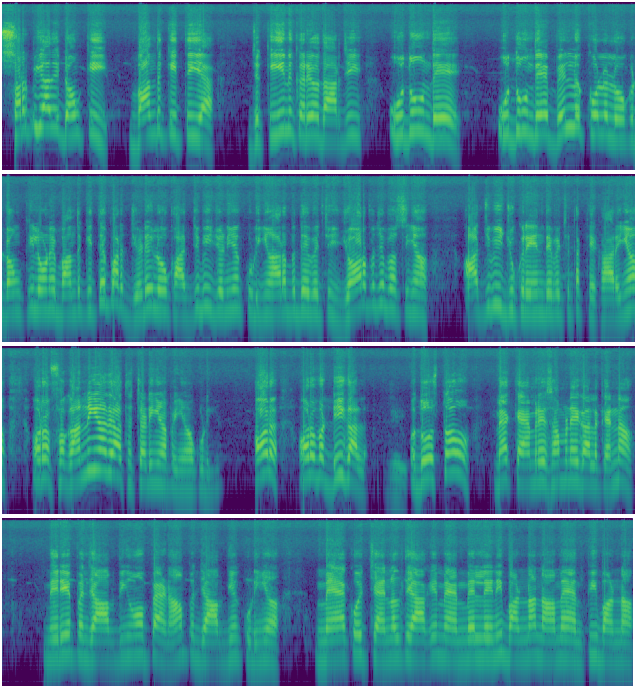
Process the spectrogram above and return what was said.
ਸਰਬੀਆ ਦੀ ਡੌਂਕੀ ਬੰਦ ਕੀਤੀ ਹੈ ਯਕੀਨ ਕਰਿਓ ਦਾਰ ਜੀ ਉਦੋਂ ਦੇ ਉਦੋਂ ਦੇ ਬਿਲਕੁਲ ਲੋਕ ਡੌਂਕੀ ਲਾਉਣੇ ਬੰਦ ਕੀਤੇ ਪਰ ਜਿਹੜੇ ਲੋਕ ਅੱਜ ਵੀ ਜਿਹੜੀਆਂ ਕੁੜੀਆਂ ਅਰਬ ਦੇ ਵਿੱਚ ਯੂਰਪ 'ਚ ਵਸੀਆਂ ਅੱਜ ਵੀ ਯੂਕਰੇਨ ਦੇ ਵਿੱਚ ਧੱਕੇ ਖਾ ਰਹੀਆਂ ਔਰ ਅਫਗਾਨੀਆਂ ਦੇ ਹੱਥ ਚੜੀਆਂ ਪਈਆਂ ਉਹ ਕੁੜੀਆਂ। ਔਰ ਔਰ ਵੱਡੀ ਗੱਲ ਉਹ ਦੋਸਤੋ ਮੈਂ ਕੈਮਰੇ ਸਾਹਮਣੇ ਗੱਲ ਕਹਿਣਾ ਮੇਰੇ ਪੰਜਾਬ ਦੀਆਂ ਭੈਣਾਂ ਪੰਜਾਬ ਦੀਆਂ ਕੁੜੀਆਂ ਮੈਂ ਕੋਈ ਚੈਨਲ ਤੇ ਆ ਕੇ ਮੈਂ ਐਮਐਲਏ ਨਹੀਂ ਬਣਨਾ ਨਾ ਮੈਂ ਐਮਪੀ ਬਣਨਾ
